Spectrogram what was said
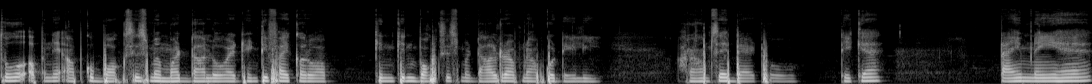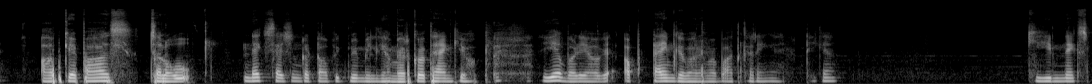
तो अपने आप को बॉक्सेस में मत डालो आइडेंटिफाई करो आप किन किन बॉक्सेस में डाल रहे हो अपने आप को डेली आराम से बैठो, ठीक है? टाइम नहीं है आपके पास। चलो नेक्स्ट सेशन का टॉपिक भी मिल गया मेरे को थैंक यू ये बढ़िया हो गया। अब टाइम के बारे में बात करेंगे, ठीक है? कि नेक्स्ट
